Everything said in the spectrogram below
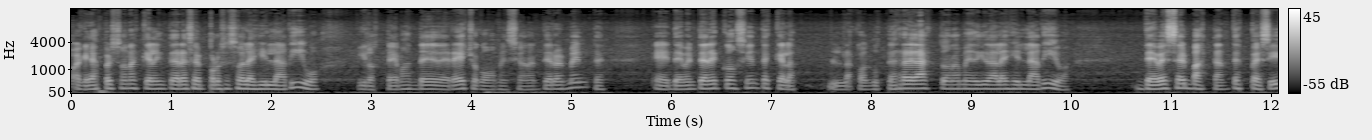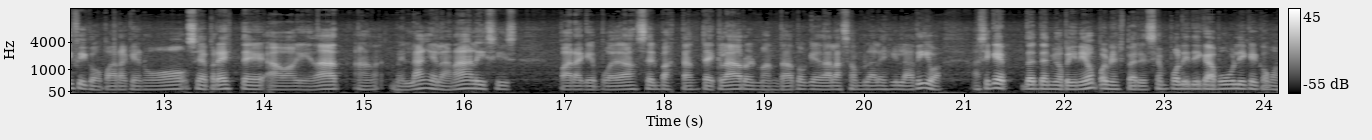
aquellas personas que les interese el proceso legislativo y los temas de derecho, como mencioné anteriormente, eh, deben tener conscientes que la, cuando usted redacta una medida legislativa, debe ser bastante específico para que no se preste a vaguedad ¿verdad? en el análisis, para que pueda ser bastante claro el mandato que da la Asamblea Legislativa. Así que, desde mi opinión, por mi experiencia en política pública y como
